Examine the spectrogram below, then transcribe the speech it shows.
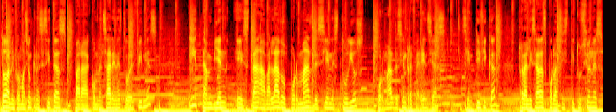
toda la información que necesitas para comenzar en esto del fitness y también está avalado por más de 100 estudios, por más de 100 referencias científicas realizadas por las instituciones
